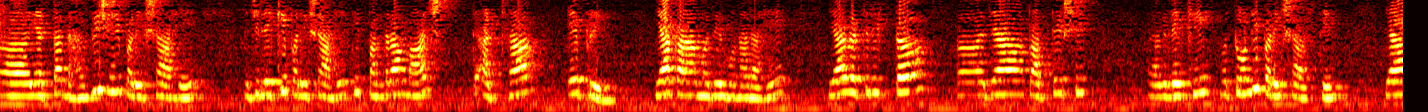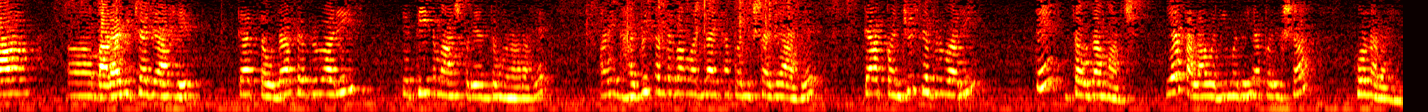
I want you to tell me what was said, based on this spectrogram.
अ, इयत्ता दहावीची जी परीक्षा आहे जी लेखी परीक्षा आहे ती पंधरा मार्च ते अठरा एप्रिल या काळामध्ये होणार आहे. या व्यतिरिक्त ज्या प्रात्यक्षिक लेखी व तोंडी परीक्षा असतील या बारावीच्या ज्या आहेत त्या चौदा फेब्रुवारी ते तीन मार्च पर्यंत होणार आहेत. आणि दहावी संदर्भामधल्या ह्या परीक्षा ज्या आहेत त्या पंचवीस फेब्रुवारी ते चौदा मार्च या कालावधीमध्ये या परीक्षा होणार आहेत.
